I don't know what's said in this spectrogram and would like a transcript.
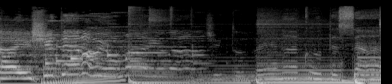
愛してるよマイラじっと寝なくてさ。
